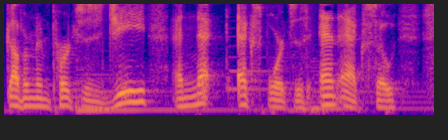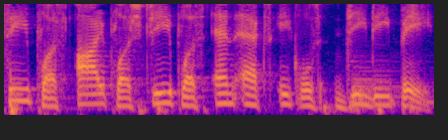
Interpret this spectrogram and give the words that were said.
government purchases, G, and net exports is NX. So C plus I plus G plus NX equals GDP.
